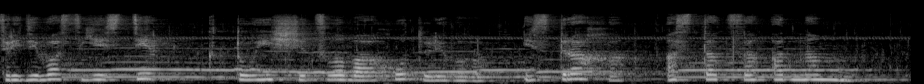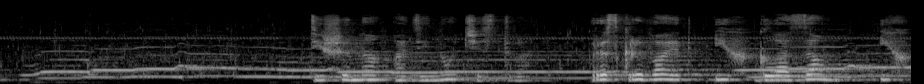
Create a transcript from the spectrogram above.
Среди вас есть те, кто ищет слова охотливого и страха остаться одному. Тишина одиночества раскрывает их глазам их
